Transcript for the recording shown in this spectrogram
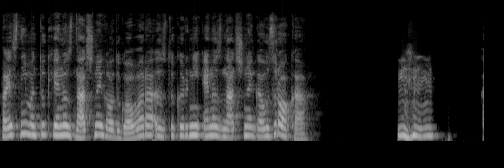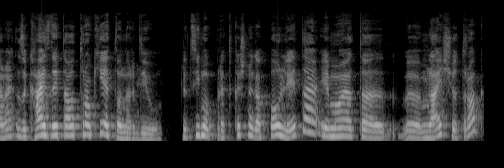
pa jaz nimam tukaj enoznačnega odgovora, zato ker ni enoznačnega vzroka. Mm -hmm. Zakaj zdaj ta otrok je to naredil? Recimo pred kakšnega pol leta je moja ta uh, mlajši otrok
